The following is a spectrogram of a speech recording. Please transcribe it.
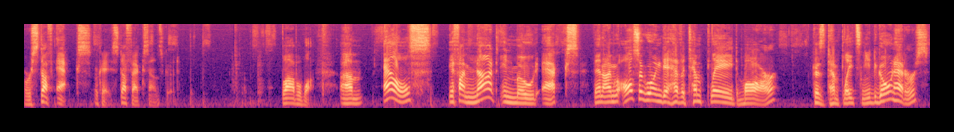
or stuff x. Okay, stuff x sounds good. Blah, blah, blah. Um, else, if I'm not in mode x, then I'm also going to have a template bar, because templates need to go in headers.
